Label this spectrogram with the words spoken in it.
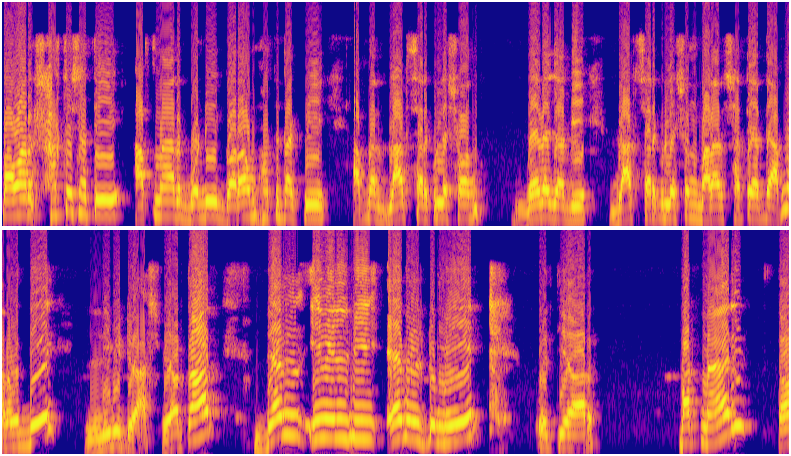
পাওয়ার সাথে সাথে আপনার বডি গরম হতে থাকবে, আপনার ব্লাড সার্কুলেশন বেড়ে যাবে। ব্লাড সার্কুলেশন বাড়ার সাথে সাথে আপনার মধ্যে লিবিডো আসবে। অর্থাৎ then you will be able to meet with your partner তো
